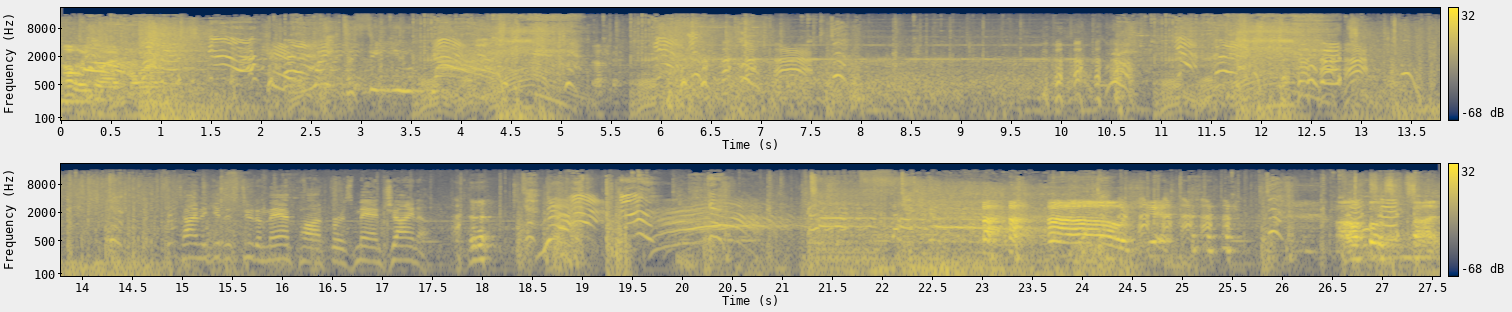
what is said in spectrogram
I'll wait till I have Can't Time to give this dude a man pond for his mangina. Oh shit! Almost got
